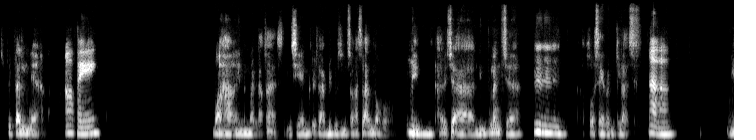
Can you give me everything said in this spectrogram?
hospital niya. Okay. Mahangin na malakas. Siyempre, sabi ko dun sa kasama ko, lead, ano siya, lead man siya, Mm. ako second class. Oo. Di,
